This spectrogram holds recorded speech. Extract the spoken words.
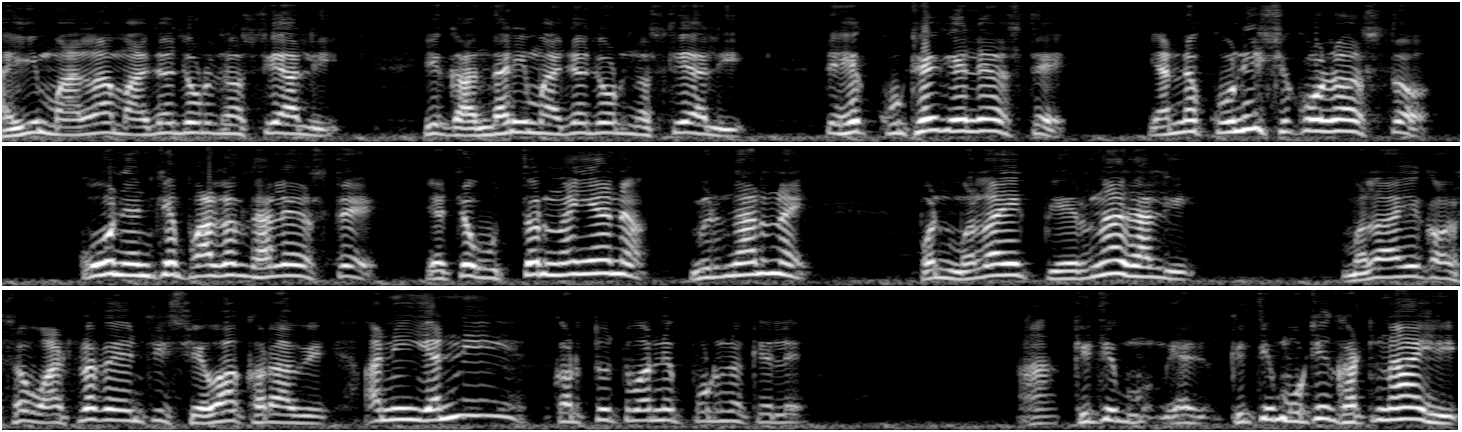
ही मला माझ्याजवळ नसती आली. ही गांधारी माझ्याजवळ नसती आली. तर हे कुठे गेले असते? यांना कोणी शिकवलं असतं? कोण यांचे पालक झाले असते याचं उत्तर नाही आहे ना मिळणार नाही. पण मला एक प्रेरणा झाली. मला एक असं वाटलं का यांची सेवा करावी. आणि यांनी कर्तृत्वाने पूर्ण केले. हां किती किती मोठी घटना आहे ही.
